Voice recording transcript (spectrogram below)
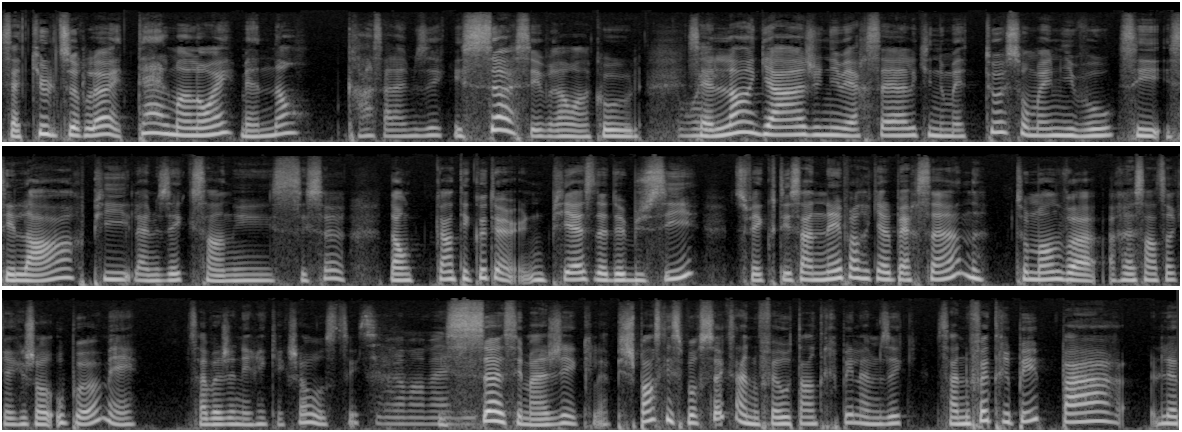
cette culture-là est tellement loin, mais non, grâce à la musique. Et ça, c'est vraiment cool. C'est le langage universel qui nous met tous au même niveau. C'est l'art, puis la musique, c'en est, c'est ça. Donc, quand tu écoutes une pièce de Debussy, tu fais écouter ça à n'importe quelle personne, tout le monde va ressentir quelque chose ou pas, mais ça va générer quelque chose, tu sais. C'est vraiment magique. Et ça, c'est magique, là. Puis je pense que c'est pour ça que ça nous fait autant triper la musique. Ça nous fait triper par le,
